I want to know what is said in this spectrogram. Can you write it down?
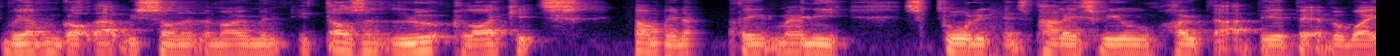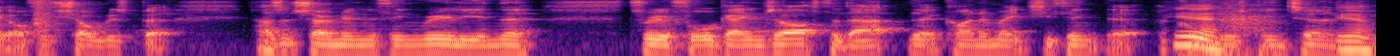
we haven't got that with Son at the moment. It doesn't look like it's coming. I think mainly scored against Palace. We all hope that'd be a bit of a weight off his shoulders, but hasn't shown anything really in the three or four games after that that kind of makes you think that a corner has been turned. Yeah,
